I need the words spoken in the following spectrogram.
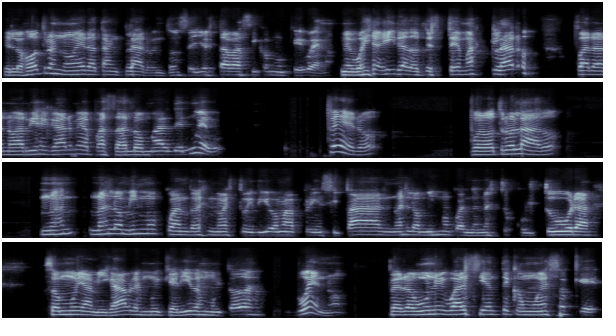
En los otros no era tan claro, entonces yo estaba así como que, bueno, me voy a ir a donde esté más claro para no arriesgarme a pasarlo mal de nuevo. Pero, por otro lado, no es, no es lo mismo cuando es, no es tu idioma principal, no es lo mismo cuando no es tu cultura. Son muy amigables, muy queridos, muy todos. Bueno, pero uno igual siente como eso que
